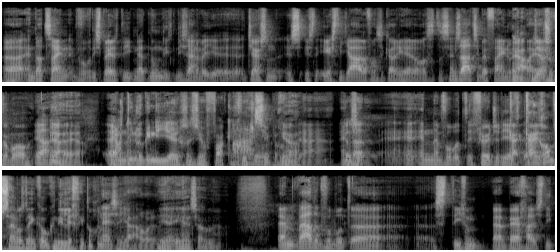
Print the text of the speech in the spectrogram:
Eh, en dat zijn bijvoorbeeld die spelers die ik net noemde, die, die zijn een beetje. Gerson is, is de eerste jaren van zijn carrière was het een sensatie bij Feyenoord. Ja. Jason Cabral. Ja. ja, ja. En, ja, toen ook in de jeugd. Dat is heel fucking ah, goed, jongen. supergoed. Ja. Ja. Ja, En, Dat is- dat- en, en, eh, bijvoorbeeld Virgil die Kai, heeft. Kai Ramstein was denk ik ook in die lichting, toch? nee, is een jaar ouder. dan- Ja, ja, zo. En we hadden bijvoorbeeld eh, Steven eh, Berghuis, die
